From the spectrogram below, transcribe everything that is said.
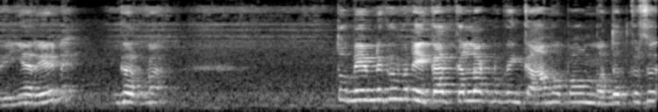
અહીંયા રહે ને ઘરમાં. તો મેં એમને કહ્યું, મને એકાદ કલાકનું કંઈ કામ અપાવવામાં મદદ કરશો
